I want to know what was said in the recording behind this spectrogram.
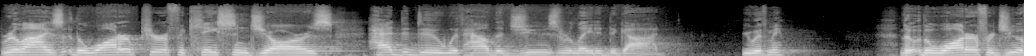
Realize the water purification jars had to do with how the Jews related to God. You with me? The, the water for Jew,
